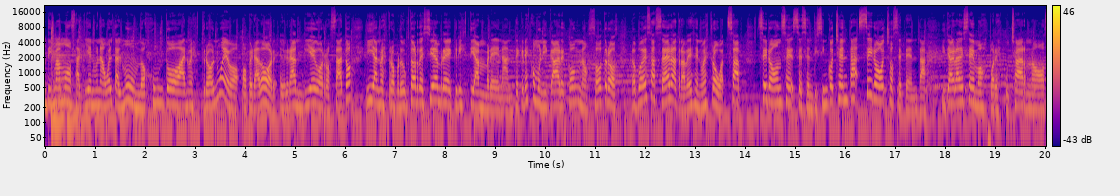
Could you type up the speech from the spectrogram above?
Continuamos aquí en Una Vuelta al Mundo junto a nuestro nuevo operador, el gran Diego Rosato, y a nuestro productor de siempre, Cristian Brennan. ¿Te querés comunicar con nosotros? Lo podés hacer a través de nuestro WhatsApp 011 6580 0870. Y te agradecemos por escucharnos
